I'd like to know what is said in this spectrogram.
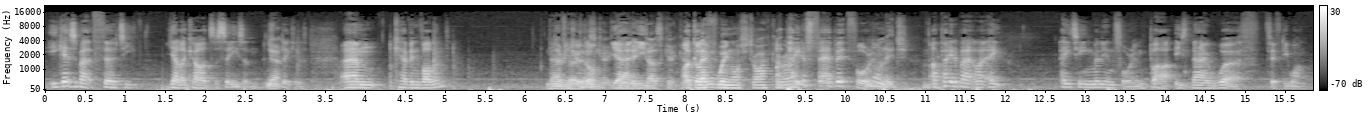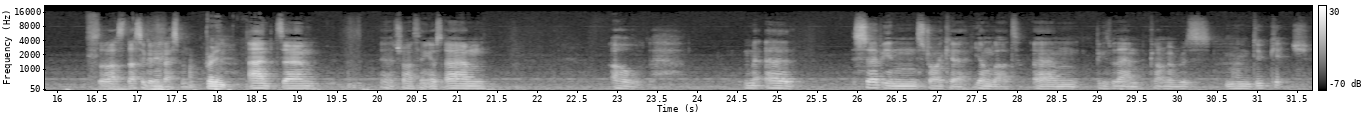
he gets about thirty yellow cards a season. It's Yeah. ridiculous. Um, Kevin Volland. Never Very good of on. Get Yeah, he, he- does get good. I got Left him- wing or striker, I right? paid a fair bit for him. Knowledge. I paid about like eight, 18 million for him, but he's now worth 51. So that's that's a good investment. Brilliant. And um, yeah, trying to think. Else. Um, oh, uh, Serbian striker, young lad, um, begins with M. Can't remember his. Mandukic.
